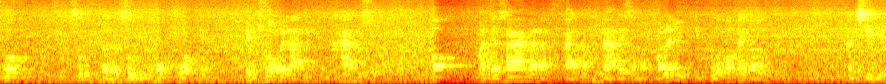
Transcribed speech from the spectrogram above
ช่วงศูนย์เออศูนย์ถึงหกขวบเนี่ยเป็นช่วงเวลาที่คุ้มค่าที่สุด มันจะสร้างระดับการพัฒนาในสมองเขาและอยู่ติดตัวเขาไปตลอดทั้งชีวิต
